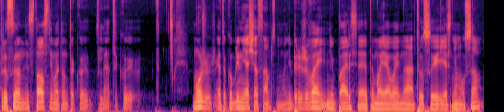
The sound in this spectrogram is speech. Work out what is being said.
Трусы он не стал снимать. Он такой, бля, такой, можешь? Я такой, блин, я сейчас сам сниму. Не переживай, не парься, это моя война. Трусы я сниму сам.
